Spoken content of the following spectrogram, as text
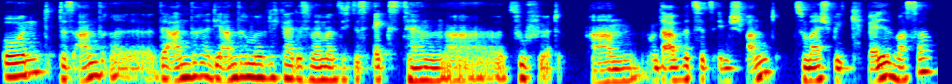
Und das andere, der andere, die andere Möglichkeit ist, wenn man sich das extern äh, zuführt. Ähm, und da wird es jetzt eben spannend. Zum Beispiel Quellwasser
